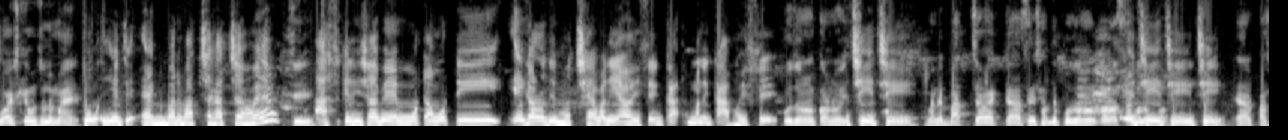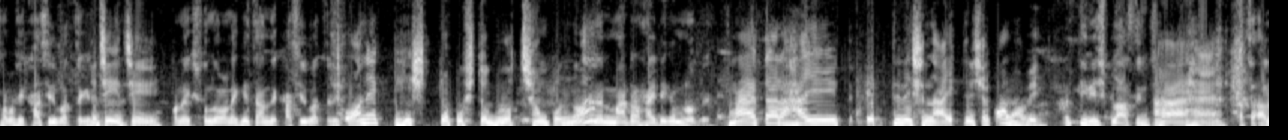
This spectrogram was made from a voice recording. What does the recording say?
বয়স কেমন চলে মায়ের? তো এই যে একবার বাচ্চা কাচ্চা হয়ে আজকের হিসাবে মোটামুটি এগারো দিন হচ্ছে আবার ইয়া হয়েছে মানে গাপ হয়েছে। প্রজনন করানো হয়েছে। জি জি। মানে বাচ্চাও একটা আছে সাথে প্রজনন আছে জি জি জি। আর পাশাপাশি খাসির বাচ্চা কিন্তু। জি জি। অনেক সুন্দর অনেকেই চান যে খাসির বাচ্চা নিতে। অনেক হৃষ্টপুষ্ট গ্রোথ সম্পন্ন ভাইজান, মাটার হাইটে কেমন হবে? মাটার হাইট একত্রিশ না একত্রিশের কম হবে। তিরিশ প্লাস ইঞ্চি হ্যাঁ হ্যাঁ। আচ্ছা আর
